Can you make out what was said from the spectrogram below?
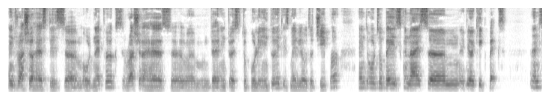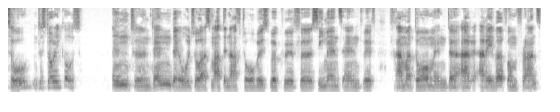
And Russia has these um, old networks. Russia has um, the interest to bully into it. It's maybe also cheaper and also pays nice um, kickbacks. And so the story goes. And uh, then they also are smart enough to always work with uh, Siemens and with Framatome and uh, Areva from France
